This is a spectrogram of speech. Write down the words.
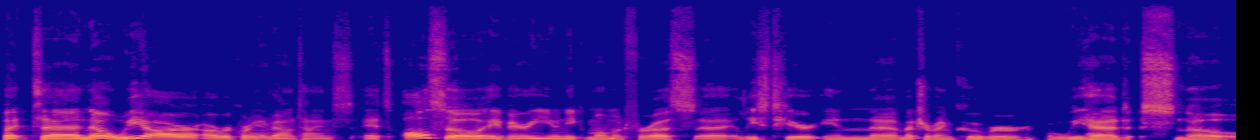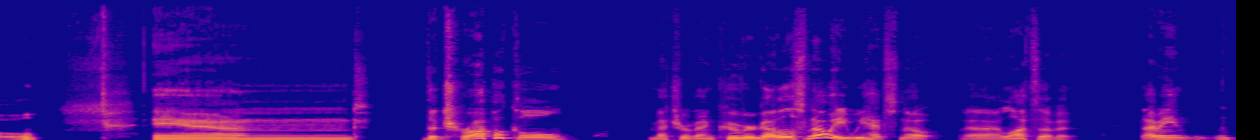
But uh, no, we are, are recording on Valentine's. It's also a very unique moment for us, uh, at least here in uh, Metro Vancouver. We had snow, and the tropical Metro Vancouver got a little snowy. We had snow, uh, lots of it. I mean,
